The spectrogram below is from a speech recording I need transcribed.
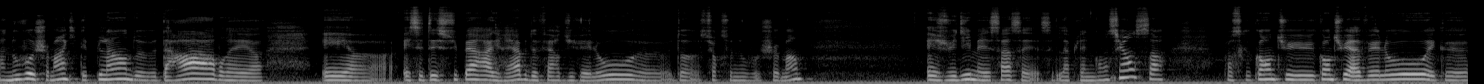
un nouveau chemin qui était plein d'arbres et, euh, euh, et c'était super agréable de faire du vélo sur ce nouveau chemin. Et je lui dis, mais ça, c'est de la pleine conscience, ça. Parce que quand tu, quand tu es à vélo et que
